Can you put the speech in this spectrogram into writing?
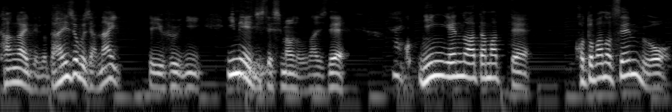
考えてると大丈夫じゃないっていうふうにイメージしてしまうのと同じで、はい。人間の頭って言葉の全部を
